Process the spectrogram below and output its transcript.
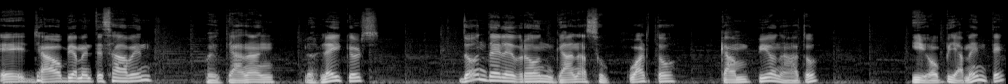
Eh, ya obviamente saben, pues ganan los Lakers, donde LeBron gana su cuarto campeonato. Y obviamente,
